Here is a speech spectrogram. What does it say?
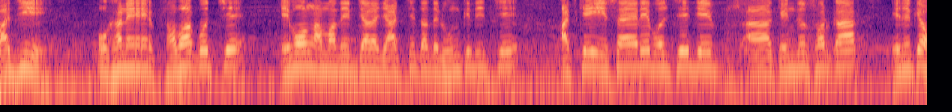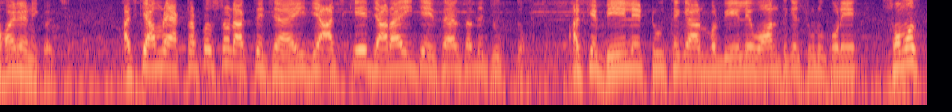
বাজিয়ে ওখানে সভা করছে এবং আমাদের যারা যাচ্ছে তাদের হুমকি দিচ্ছে। আজকে এসআইআরে বলছে যে কেন্দ্র সরকার এদেরকে হয়রানি করছে। আজকে আমরা একটা প্রশ্ন রাখতে চাই যে আজকে যারা এই যে এসআইআর সাথে যুক্ত আজকে বিএলএ টু থেকে আরম্ভ বিএলএ ওয়ান থেকে শুরু করে সমস্ত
